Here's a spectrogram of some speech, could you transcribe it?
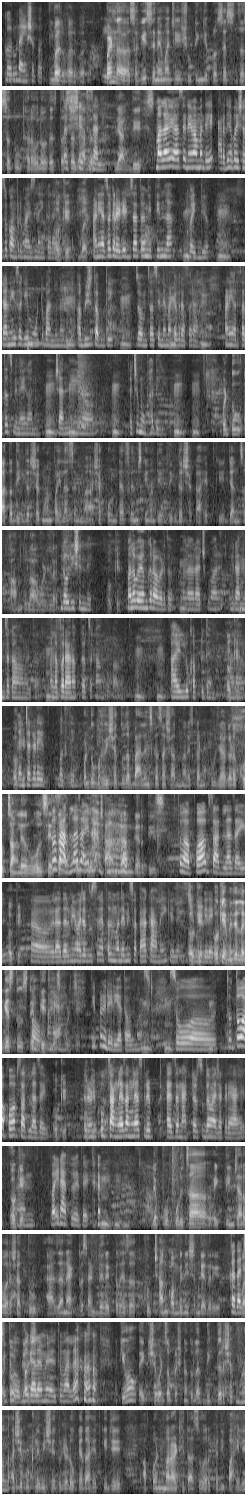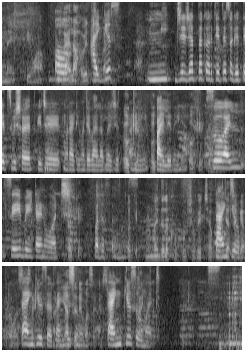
करू नाही शकत. बर बर बर. पण अ, सगळी सिनेमाची शूटिंगची प्रोसेस जसं तू ठरवलं होतंस तसं तशीच झालं? झाली. म्हणजे अगदी मला या सिनेमामध्ये अर्ध्या पैशाचं कॉम्प्रोमाइज नाही ओके. बर. आणि याचं क्रेडिट जातं नितीनला वैद्य. हम्म. ज्यांनी ही सगळी मोठ बांधून आणली. अभिजित अब्दे जो आमचा सिनेमॅटोग्राफर आहे. आणि अर्थातच विनय गानू ज्यांनी अं. त्याची मुभा दिली. हम्म, हम्म. पण तू आता दिग्दर्शक म्हणून पहिला सिनेमा अशा कोणत्या फिल्म्स किंवा दिग्दर्शक आहेत की ज्यांचं काम तुला आवडलंय? गौरी शिंदे. ओके. मला भयंकर आवडतं. मला राजकुमार हिरानींचं काम आवडतं. मला फरहान अख्तरचं काम खूप आवडतं. I look up to them. त्यांच्याकडे बघते मी. पण तू भविष्यात तुझा बॅलन्स कसा साधणार आहेस? कारण तुझ्याकडे खूप चांगले रोल्स तो येतात साधला जाईल. छान काम करतीस. तो आपोआप साधला जाईल. ओके रादर मी माझ्या दुसऱ्या फिल्ममध्ये मी स्वतः कामही मी ओके ओके. म्हणजे लगेच तू हो, स्टेप घेतलीस आहे. पुढची. ती पण रेडी आहे ऑलमोस्ट सो तो तो आपोआप साधला जाईल. ओके कारण खूप चांगल्या चांगल्या स्क्रिप्ट ॲज अन ॲक्टर सुद्धा माझ्याकडे आहेत. Okay. Quite happy with it. म्हणजे पु- पुढचा एक तीन चार वर्षात तू as an actress and director ह्याचं खूप छान कॉम्बिनेशन काहीतरी कदाचित हो. बघायला मिळेल तुम्हाला किंवा एक शेवटचा प्रश्न तुला दिग्दर्शक म्हणून असे कुठले विषय तुझ्या डोक्यात आहेत की जे आपण मराठीत आजवर कधी पाहिले नाहीत किंवा बघायला हवेत आय? गेस मी जे जे आता करते ते सगळे तेच विषय आहेत की जे मराठीमध्ये व्हायला पाहिजेत आणि पाहिले नाही. So I say wait and watch Okay. For the film okay म्हणून मी तुला खूप खूप शुभेच्छा पुढच्या थँक्यू सगळ्या प्रवासासाठी थँक्यू सर आणि या थँक्यू सो सिनेमासाठी. Much thank you so Thank you. Much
